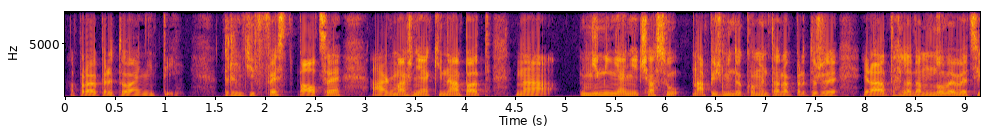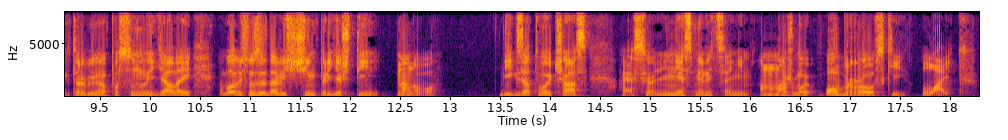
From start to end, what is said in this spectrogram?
A práve preto ani ty. Držím ti fest palce a ak máš nejaký nápad na nemíňanie času, napíš mi do komentára, pretože rád hľadám nové veci, ktoré by ma posunuli ďalej a bol by som zvedavý, s čím prídeš ty na novo. Dík za tvoj čas a ja si ho nesmierne cením a máš môj obrovský like.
